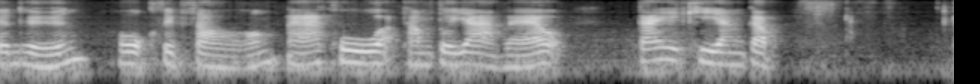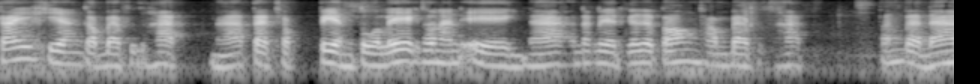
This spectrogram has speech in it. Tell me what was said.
จนถึง 62 นะครูทำตัวอย่างแล้ว ใกล้เคียงกับใกล้เคียงกับแบบฝึกหัดนะแต่จะเปลี่ยนตัวเลขเท่านั้นเองนะนักเรียนก็จะต้องทำแบบฝึกหัดตั้งแต่หน้า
